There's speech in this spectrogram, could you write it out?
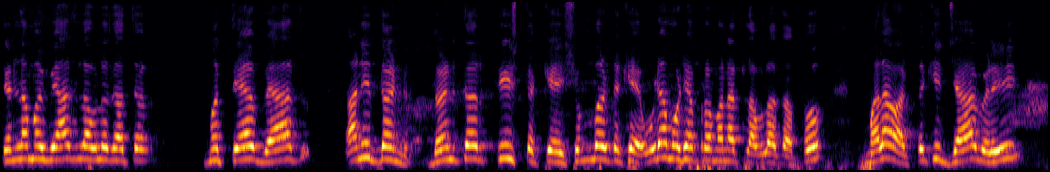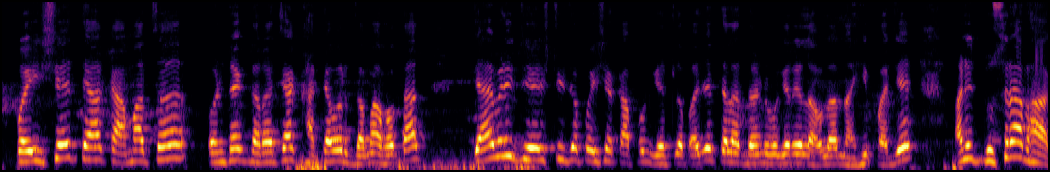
त्यांना मग व्याज लावलं जातं. मग त्या व्याज आणि दंड दंड तर तीस टक्के शंभर टक्के एवढ्या मोठ्या प्रमाणात लावला जातो. मला वाटतं की ज्यावेळी पैसे त्या कामाचं कॉन्ट्रॅक्टदाराच्या खात्यावर जमा होतात. त्यावेळी जी एस टीचं पैसे कापून घेतलं पाहिजे त्याला दंड वगैरे लावला नाही पाहिजे. आणि दुसरा भाग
